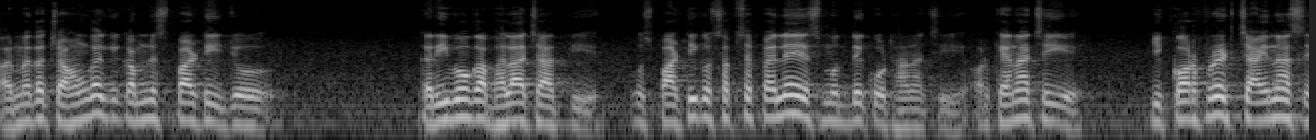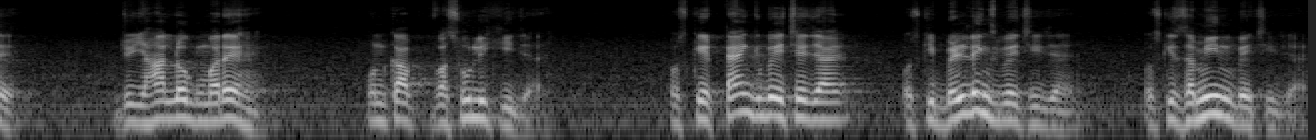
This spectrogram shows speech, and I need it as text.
और मैं तो चाहूँगा कि कम्युनिस्ट पार्टी जो गरीबों का भला चाहती है। उस पार्टी को सबसे पहले इस मुद्दे को उठाना चाहिए और कहना चाहिए कि कॉरपोरेट चाइना से जो यहाँ लोग मरे हैं, उनका वसूली की जाए। उसके टैंक बेचे जाएँ, उसकी बिल्डिंग्स बेची जाएँ, उसकी ज़मीन बेची जाए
